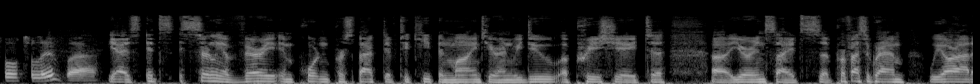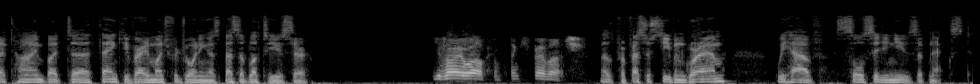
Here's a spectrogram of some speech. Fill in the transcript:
afford to live there. Yeah, it's, it's it's certainly a very important perspective to keep in mind here, and we do appreciate uh, uh, your insights. Uh, Professor Graham, we are out of time, but uh, thank you very much for joining us. Best of luck to you, sir. You're very welcome. Thank you very much. That was Professor Stephen Graham. We have Seoul City News up next.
